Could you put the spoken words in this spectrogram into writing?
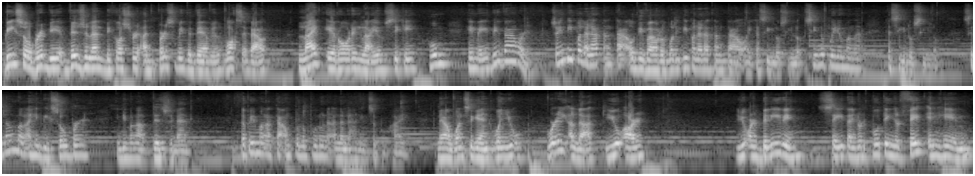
Be sober, be vigilant because your adversary, the devil, walks about like a roaring lion seeking whom he may devour. So hindi pala lahat ng tao devourable, hindi pala lahat ng tao ay kasilo-silo. Sino po yung mga kasilo-silo? Silang mga hindi sober, hindi mga vigilant. Ito po yung mga taong puno-puno na alalahanin sa buhay. Now, once again, when you worry a lot, you are you are believing Satan, you're putting your faith in him,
